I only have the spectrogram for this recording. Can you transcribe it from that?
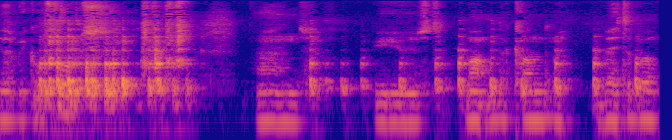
There we go folks. And we used Martin de Candre Vetyver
